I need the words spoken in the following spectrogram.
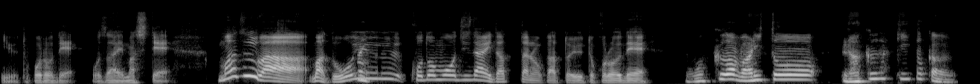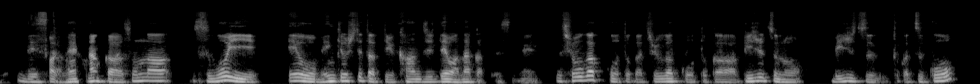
いうところでございまして、まずは、まあ、どういう子供時代だったのかというところで、はい、僕は割と落書きとかですかね。なんか、そんなすごい絵を勉強してたっていう感じではなかったですね。小学校とか中学校とか美術の、美術とか図工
